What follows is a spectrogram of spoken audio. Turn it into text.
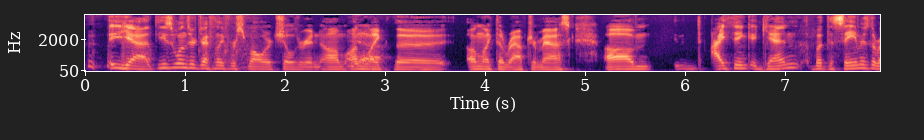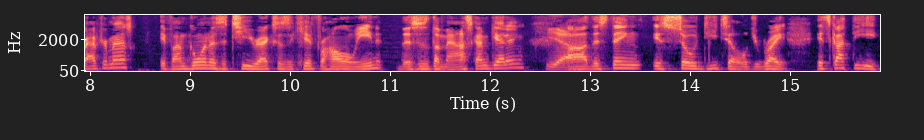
yeah, these ones are definitely for smaller children. Um, unlike yeah. the unlike the Raptor mask. Um, I think again, but the same as the Raptor mask. If I'm going as a T Rex as a kid for Halloween, this is the mask I'm getting. Yeah, uh, this thing is so detailed. You're right. It's got the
